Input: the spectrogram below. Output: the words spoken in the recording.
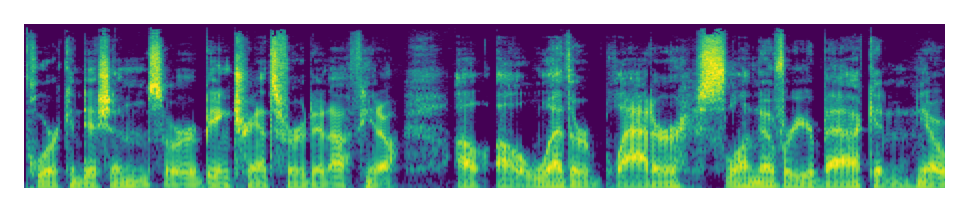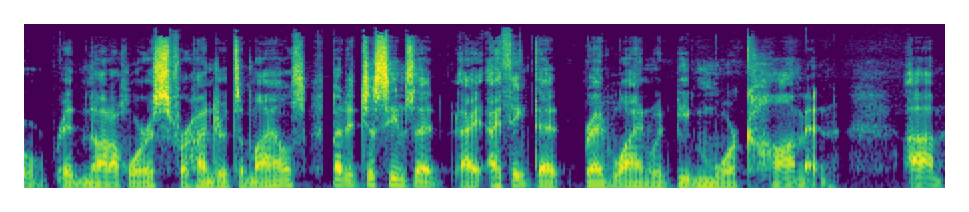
poor conditions or being transferred in a you know a, a, leather bladder slung over your back and you know ridden on a horse for hundreds of miles. But it just seems that I, I think that red wine would be more common um,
